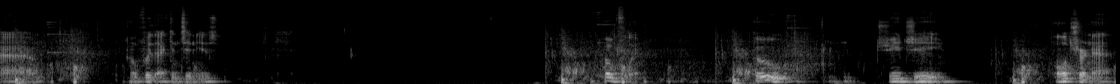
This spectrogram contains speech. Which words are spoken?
Um, hopefully that continues. Hopefully. Ooh, GG. Ultranet.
